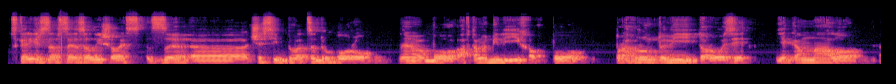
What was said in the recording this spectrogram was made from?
Скоріш за все, залишилась з е, часів 22-го року, е, бо автомобіль їхав по ґрунтовій дорозі, яка мало е,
